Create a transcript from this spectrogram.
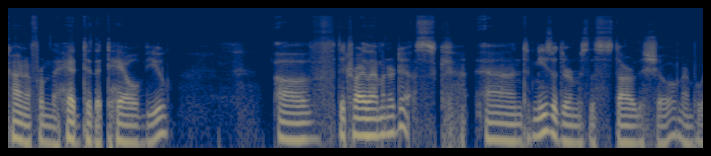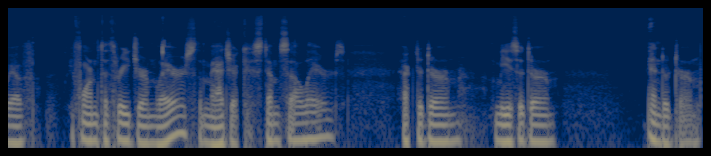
kind of from the head to the tail view of the trilaminar disc. And mesoderm is the star of the show. Remember we have we formed the three germ layers, the magic stem cell layers, ectoderm, mesoderm, endoderm.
